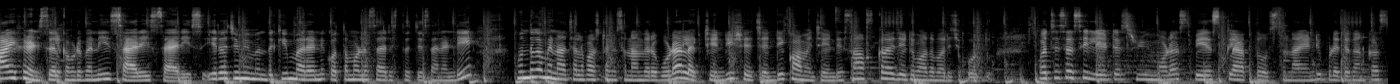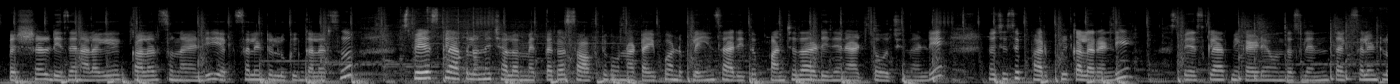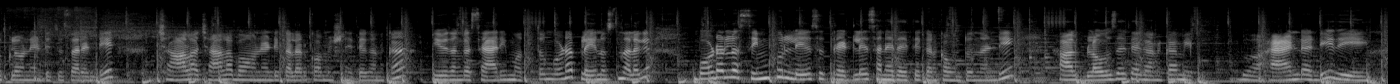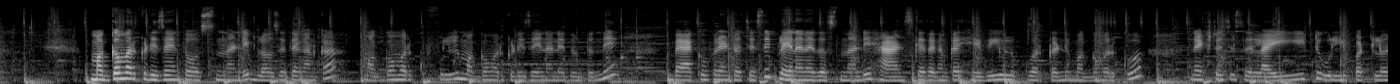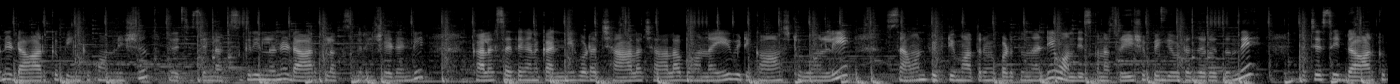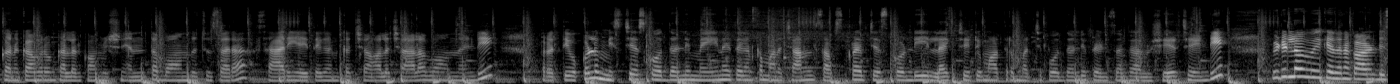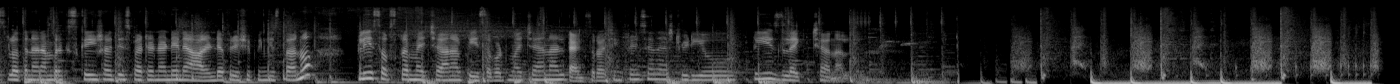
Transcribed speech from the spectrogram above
Hi friends welcome to Mani sarees sarees ఈరోజు మీ ముందుకి మరిన్ని కొత్త మోడల్ శారీస్తో వచ్చేసానండి. ముందుగా మీ నా చాలా ఫస్ట్ టైం ఇస్తున్న అందరూ కూడా లైక్ చేయండి షేర్ చేయండి కామెంట్ చేయండి సబ్స్క్రైబ్ చేయడం మాత్రం మర్చిపోద్దు వచ్చేసేసి లేటెస్ట్ న్యూ మోడల్ స్పేస్ క్లాత్తో వస్తున్నాయండి. ఇప్పుడైతే కనుక స్పెషల్ డిజైన్ అలాగే కలర్స్ ఉన్నాయండి. ఎక్సలెంట్ లుకింగ్ కలర్స్ స్పేస్ క్లాత్లోనే చాలా మెత్తగా సాఫ్ట్గా ఉన్న టైపు అండ్ ప్లెయిన్ శారీతో పంచదార డిజైన్ యాడ్తో వచ్చిందండి. వచ్చేసి పర్పుల్ కలర్ అండి. ఫేస్ క్లాత్ మీకు ఐడియా ఉంది. అసలు ఎంత ఎక్సలెంట్ లుక్లో ఉన్నాయంటే చూసారండి చాలా చాలా బాగున్నాయండి కలర్ కాంబినేషన్ అయితే కనుక ఈ విధంగా శారీ మొత్తం కూడా ప్లెయిన్ వస్తుంది. అలాగే బోర్డర్లో సింపుల్ లేస్ థ్రెడ్ లేస్ అనేది అయితే కనుక ఉంటుందండి. ఆ బ్లౌజ్ అయితే కనుక మీకు హ్యాండ్ అండి. ఇది మగ్గం వర్క్ డిజైన్తో వస్తుందండి బ్లౌజ్ అయితే కనుక మగ్గం వర్క్ ఫుల్ మగ్గం వర్క్ డిజైన్ అనేది ఉంటుంది. బ్యాక్ ఫ్రంట్ వచ్చేసి ప్లెయిన్ అనేది వస్తుందండి. హ్యాండ్స్కి అయితే కనుక హెవీ లుక్ వర్క్ అండి మగ్గం వర్క్. నెక్స్ట్ వచ్చేసి లైట్ ఉల్లిపట్టులోని డార్క్ పింక్ కాంబినేషన్ ఇది వచ్చేసి లక్స్ గ్రీన్లోనే డార్క్ లక్స్ గ్రీన్ షేడ్ అండి. కలర్స్ అయితే కనుక అన్నీ కూడా చాలా చాలా బాగున్నాయి. వీటి కాస్ట్ ఓన్లీ సెవెన్ ఫిఫ్టీ మాత్రమే పడుతుందండి. వన్ తీసుకున్న ఫ్రీ షిప్పింగ్ ఇవ్వడం జరుగుతుంది. వచ్చేసి డార్క్ కనకాంబరం కలర్ కాంబినేషన్ ఎంత బాగుందో చూసారా? శారీ అయితే కనుక చాలా చాలా బాగుందండి. ప్రతి ఒక్కళ్ళు మిస్ చేసుకోవద్దండి. మెయిన్ అయితే కనుక మన ఛానల్ సబ్స్క్రైబ్ చేసుకోండి. లైక్ చేయటం మాత్రం మర్చిపోద్దండి ఫ్రెండ్స్ అండ్ ఫ్యామిలీ షేర్ చేయండి. వీటిలో మీకు ఏదైనా కావాలంటే డిస్ప్లే అవుతున్న నెంబర్కి స్క్రీన్ షాట్ తీసి పెట్టండి. నేను ఆల్ ఇండియా ఫ్రీ షిప్పింగ్ ఇస్తాను. Please subscribe my channel. Please support my channel. Thanks for watching friends. Next video. Please like channel.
